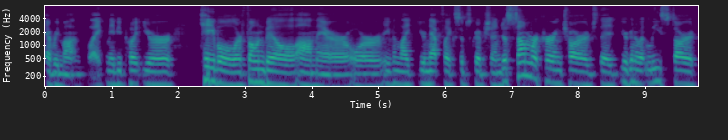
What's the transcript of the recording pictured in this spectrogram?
every month. Like maybe put your cable or phone bill on there, or even like your Netflix subscription, just some recurring charge that you're going to at least start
